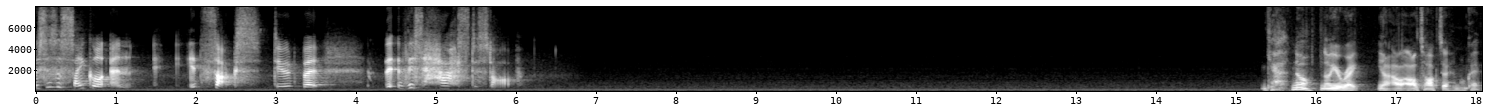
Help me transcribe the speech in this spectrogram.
This is a cycle and it sucks, dude, but th- this has to stop. Yeah, no, no, you're right. Yeah, I'll, I'll talk to him, okay?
